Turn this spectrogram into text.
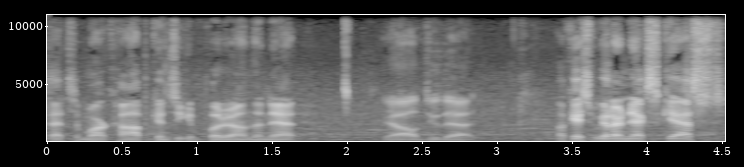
that to Mark Hopkins? You can put it on the net. yeah, I'll do that. Okay, so we've got our next guest.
